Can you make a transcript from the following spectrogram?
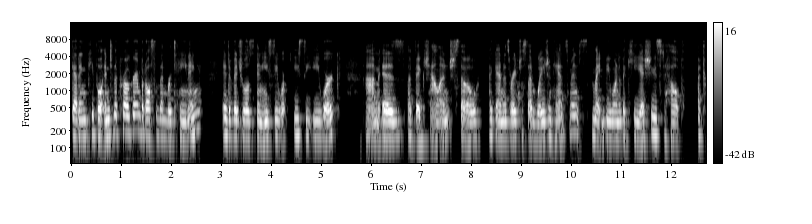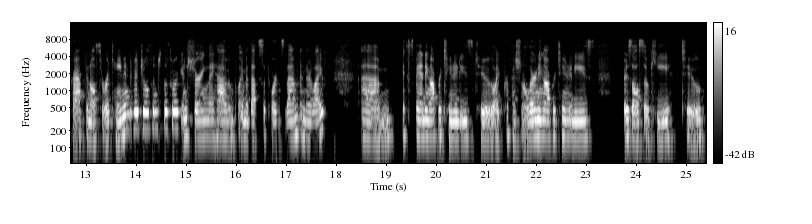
getting people into the program, but also then retaining individuals in EC ECE work um, is a big challenge. So again, as Rachel said, wage enhancements might be one of the key issues to help attract and also retain individuals into this work, ensuring they have employment that supports them in their life. Um, expanding opportunities to like professional learning opportunities is also key to,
